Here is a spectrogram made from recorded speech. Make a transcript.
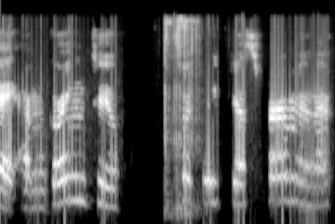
Okay, I'm going to quickly just for a minute.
